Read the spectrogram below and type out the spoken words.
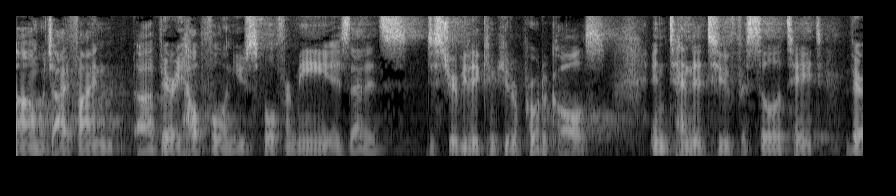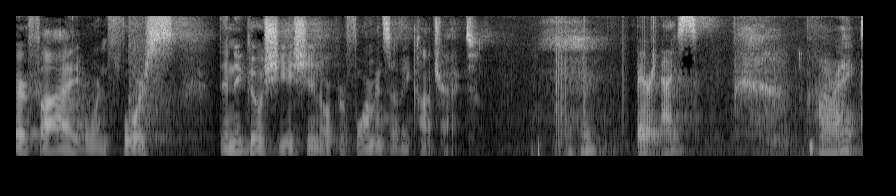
um, which I find uh, very helpful and useful for me, is that it's distributed computer protocols intended to facilitate, verify, or enforce the negotiation or performance of a contract. Very nice. All right.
